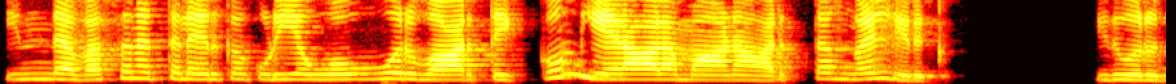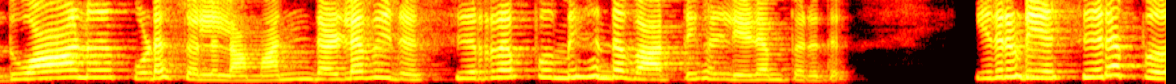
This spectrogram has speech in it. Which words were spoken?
இந்த வசனத்தில் இருக்கக்கூடிய ஒவ்வொரு வார்த்தைக்கும் ஏராளமான அர்த்தங்கள் இருக்குது இது ஒரு துவான்னு கூட சொல்லலாம். அந்த அளவு இதில் சிறப்பு மிகுந்த வார்த்தைகள் இடம்பெறுது. இதனுடைய சிறப்பு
